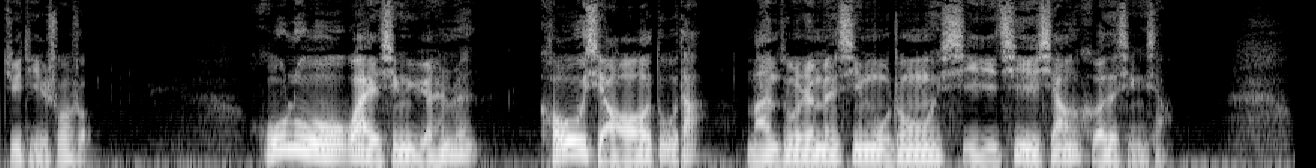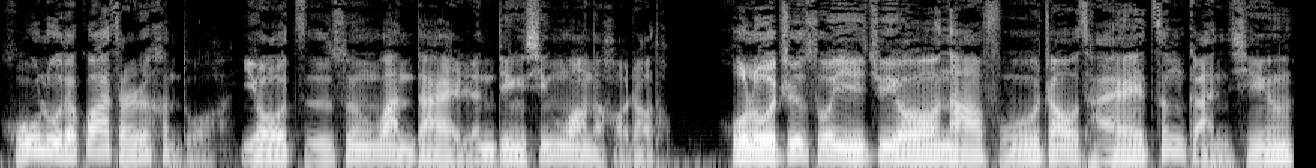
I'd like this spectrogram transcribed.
具体说说，葫芦外形圆润，口小肚大。满足人们心目中喜气祥和的形象。葫芦的瓜子儿很多，有子孙万代、人丁兴旺的好兆头。葫芦之所以具有纳福、招财、增感情、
